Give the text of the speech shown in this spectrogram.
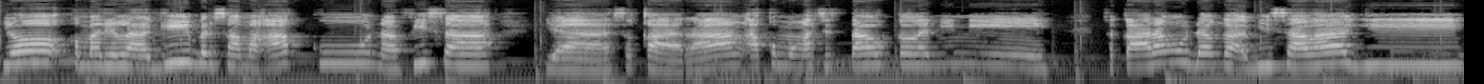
Yuk, kembali lagi bersama aku, Nafisa. Ya, sekarang aku mau ngasih tahu kalian ini. Sekarang udah nggak bisa lagi.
